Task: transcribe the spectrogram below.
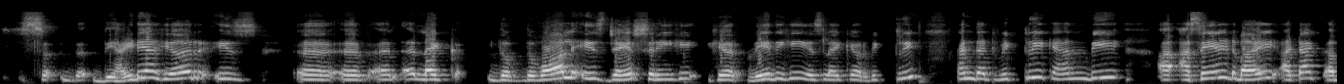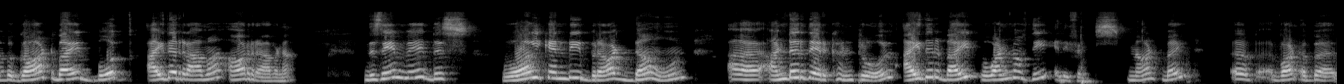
so the, the idea here is uh, uh, uh, like the, the wall is Jayashrihi here. Vedihi is like your victory, and that victory can be uh, assailed by, attacked, uh, got by both either Rama or Ravana. The same way, this wall can be brought down uh, under their control either by one of the elephants not by uh, what uh,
